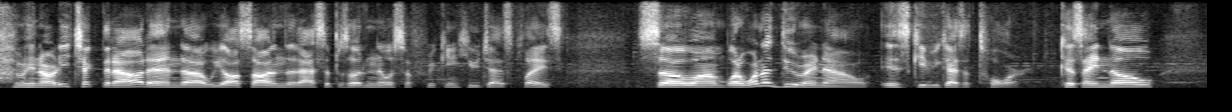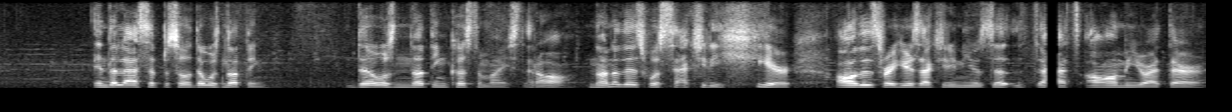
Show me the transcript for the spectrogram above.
I mean, I already checked it out, and uh, we all saw it in the last episode, and it was a freaking huge ass place. So, um, what I want to do right now is give you guys a tour, because I know in the last episode there was nothing. There was nothing customized at all. None of this was actually here. All this right here is actually news. That, that's all me right there.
